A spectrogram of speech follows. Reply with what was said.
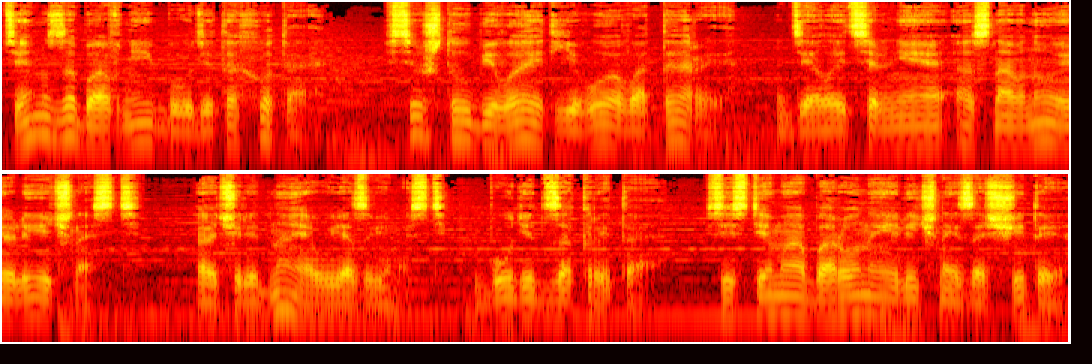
Тем забавней будет охота. Все, что убивает его аватары, делает сильнее основную личность. Очередная уязвимость будет закрыта. Система обороны и личной защиты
